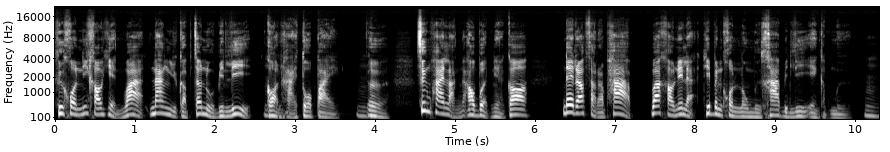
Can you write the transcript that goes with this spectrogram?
คือคนที่เขาเห็นว่านั่งอยู่กับเจ้าหนูบิลลี่ก่อนหายตัวไป เออ ซึ่งภายหลังอัลเบิร์ตเนี่ยก็ได้รับสารภาพ ว่าเขานี่แหละที่เป็นคนลงมือฆ่าบิลลี่เองกับมืออืม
